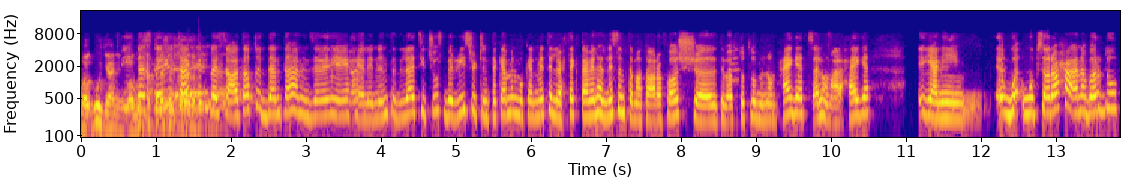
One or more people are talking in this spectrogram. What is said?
موجود يعني موجود ده الصغيرة. stereotype بس أعتقد ده انتهى من زمان يا يحيى لأن أنت دلوقتي تشوف بال research أنت كم المكالمات اللي محتاج تعملها لناس أنت ما تعرفهاش آه، تبقى بتطلب منهم حاجة تسألهم على حاجة. يعني وبصراحة أنا برضو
